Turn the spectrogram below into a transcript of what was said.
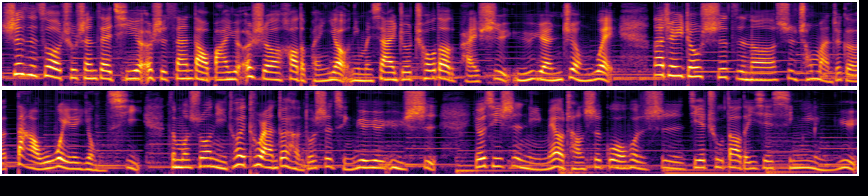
狮子座出生在七月二十三到八月二十二号的朋友，你们下一周抽到的牌是愚人正位。那这一周狮子呢，是充满这个大无畏的勇气。怎么说？你会突然对很多事情跃跃欲试，尤其是你没有尝试过或者是接触到的一些新领域，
